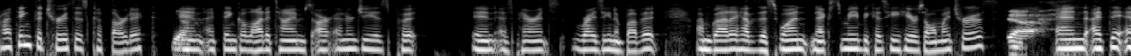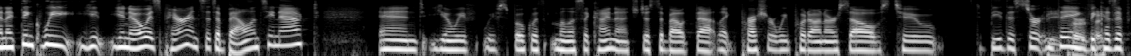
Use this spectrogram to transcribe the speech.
I think the truth is cathartic. Yeah. And I think a lot of times our energy is put in as parents rising above it. I'm glad I have this one next to me because he hears all my truth. yeah And I think and I think we you, you know as parents it's a balancing act. And you know we've we've spoke with Melissa Kinach just about that like pressure we put on ourselves to to be this certain Be thing because if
